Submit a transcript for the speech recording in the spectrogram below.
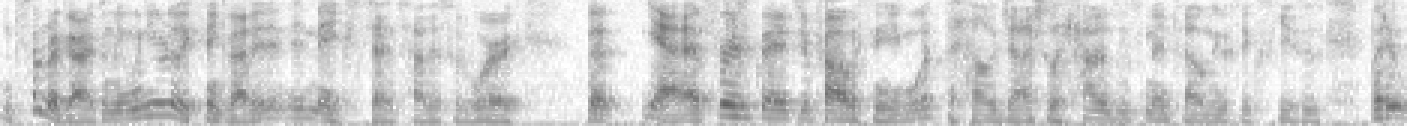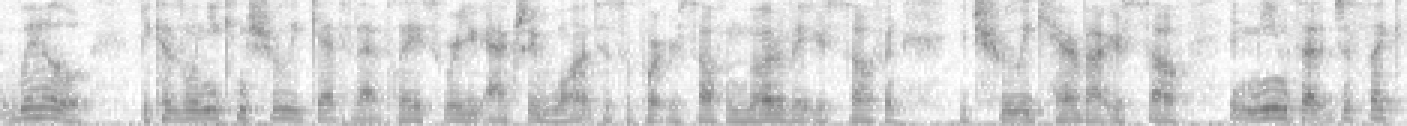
in some regards. I mean, when you really think about it, it, it makes sense how this would work. But yeah, at first glance, you're probably thinking, what the hell, Josh? Like, how is this meant to help me with excuses? But it will Because when you can truly get to that place where you actually want to support yourself and motivate yourself and you truly care about yourself, it means that just like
